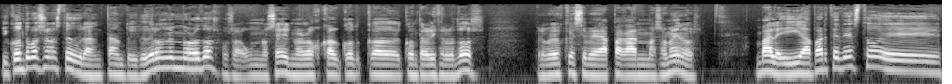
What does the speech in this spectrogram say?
¿Y cuánto más o menos te duran? Tanto. ¿Y te duran los mismos los dos? Pues aún no sé, no los contabilizo los dos. Pero veo que se me apagan más o menos. Vale, y aparte de esto, eh,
